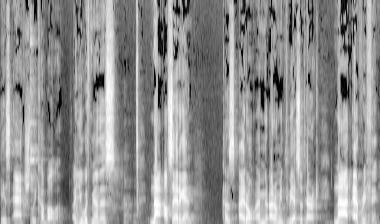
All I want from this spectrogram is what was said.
is actually Kabbalah. Are you with me on this? Not. I'll say it again because I don't. I, I don't mean to be esoteric. Not everything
